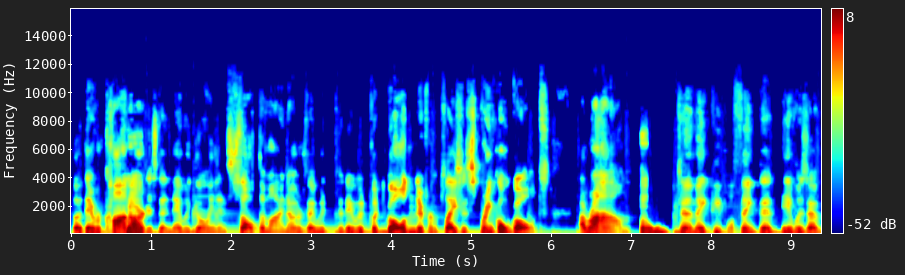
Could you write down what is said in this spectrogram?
but they were con Hmm. artists and they would go in and salt the mine. In words, they would they would put gold in different places, sprinkle golds around Hmm. to make people think that it was a,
